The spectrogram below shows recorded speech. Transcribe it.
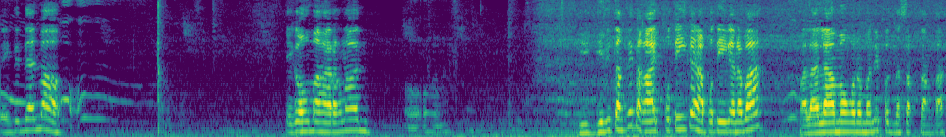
Naintindihan mo? Oo. Ikaw humaharang nun. Oo. Gigilitan kita kahit puti ka na. Puti ka na ba? Malalaman ko naman eh pag nasaktan ka.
